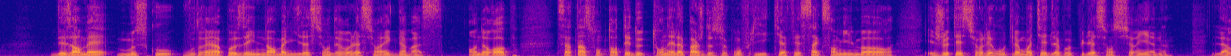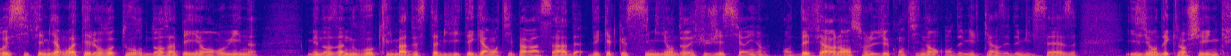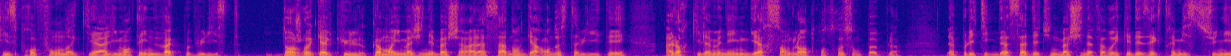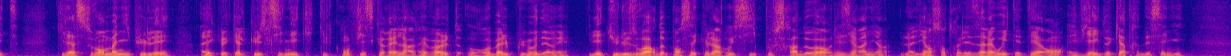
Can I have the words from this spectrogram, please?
Désormais, Moscou voudrait imposer une normalisation des relations avec Damas. En Europe, certains sont tentés de tourner la page de ce conflit qui a fait 500 000 morts et jeté sur les routes la moitié de la population syrienne. La Russie fait miroiter le retour dans un pays en ruine, mais dans un nouveau climat de stabilité garanti par Assad des quelques 6 millions de réfugiés syriens. En déferlant sur le vieux continent en 2015 et 2016, ils y ont déclenché une crise profonde qui a alimenté une vague populiste. Dangereux calcul. Comment imaginer Bachar al-Assad en garant de stabilité alors qu'il a mené une guerre sanglante contre son peuple? La politique d'Assad est une machine à fabriquer des extrémistes sunnites qu'il a souvent manipulés avec le calcul cynique qu'il confisquerait la révolte aux rebelles plus modérés. Il est illusoire de penser que la Russie poussera dehors les Iraniens. L'alliance entre les Alaouites et Téhéran est vieille de quatre décennies.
